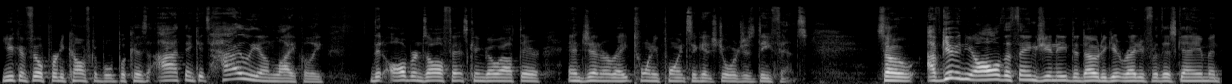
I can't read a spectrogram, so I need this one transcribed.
you can feel pretty comfortable because I think it's highly unlikely that Auburn's offense can go out there and generate 20 points against Georgia's defense. So I've given you all the things you need to know to get ready for this game, and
